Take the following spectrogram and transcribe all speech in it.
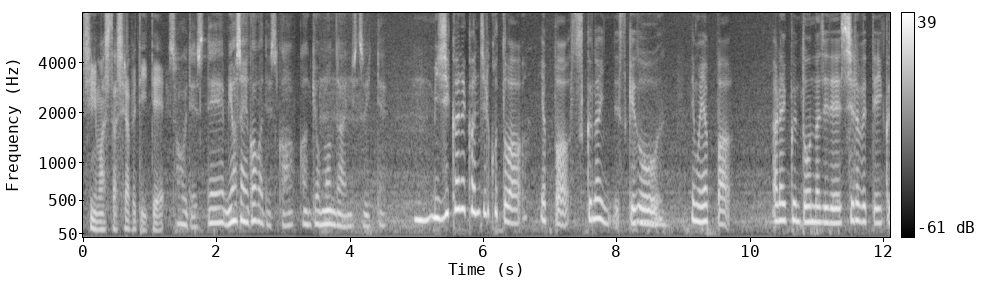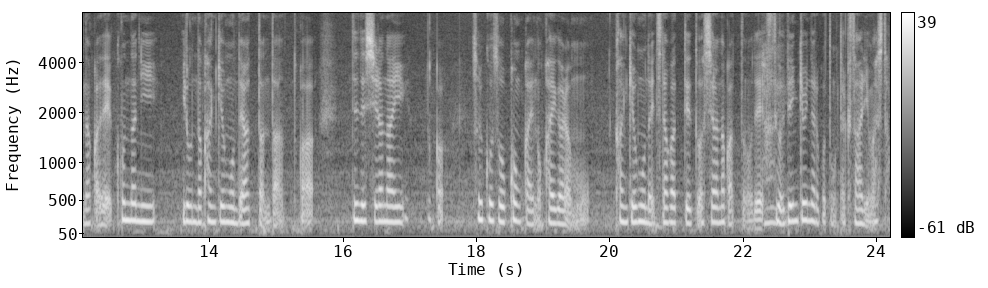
知りました調べていて。そうですね。宮さんいかがですか？環境問題について、うん、身近で感じることはやっぱ少ないんですけど、うん、でもやっぱ新井君と同じで調べていく中でこんなにいろんな環境問題あったんだとか全然知らないとかそれこそ今回の貝殻も環境問題につながっているとは知らなかったので、はい、すごい勉強になることもたくさんありました。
